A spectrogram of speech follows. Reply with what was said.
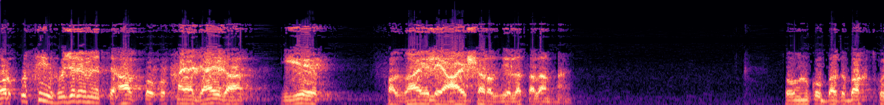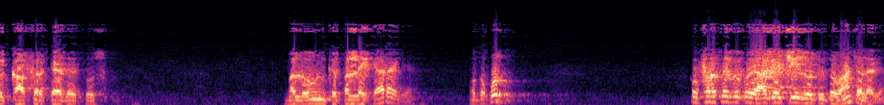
اور اسی حجرے میں سے آپ کو اٹھایا جائے گا، یہ فضائل عائشہ رضی اللہ تعالیٰ عنہ۔ تو ان کو بدبخت کوئی کافر کہہ دے تو اس ملون کے پلے کیا رہ گیا وہ تو خود کفر سے بھی کوئی آگے چیز ہوتی تو وہاں چلا گیا۔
